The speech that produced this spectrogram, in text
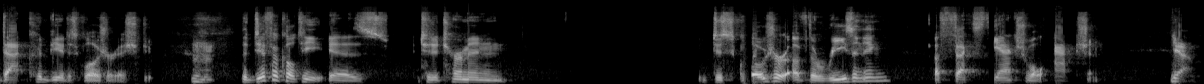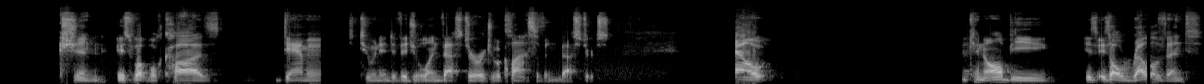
that could be a disclosure issue. Mhm. The difficulty is to determine disclosure of the reasoning affects the actual action. Yeah. Action is what will cause damage to an individual investor or to a class of investors. Now, it can all be is, is all relevant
